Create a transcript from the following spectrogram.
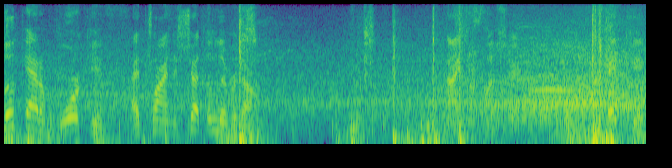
Look at him working at trying to shut the liver down. Nice punch there. Head kick.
